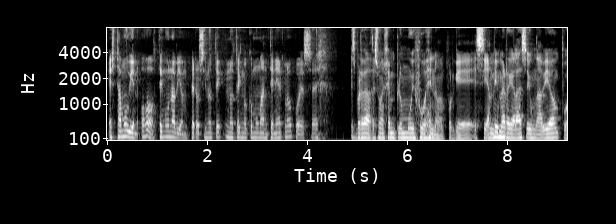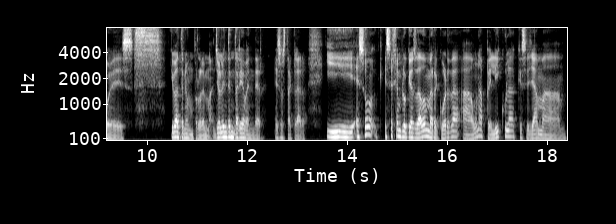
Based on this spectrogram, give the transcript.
Está muy bien, oh, tengo un avión, pero si no, te, no tengo cómo mantenerlo, pues eh, es verdad, es un ejemplo muy bueno, porque si a mí me regalase un avión, pues iba a tener un problema. Yo lo intentaría vender, eso está claro. Y eso, ese ejemplo que has dado me recuerda a una película que se llama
